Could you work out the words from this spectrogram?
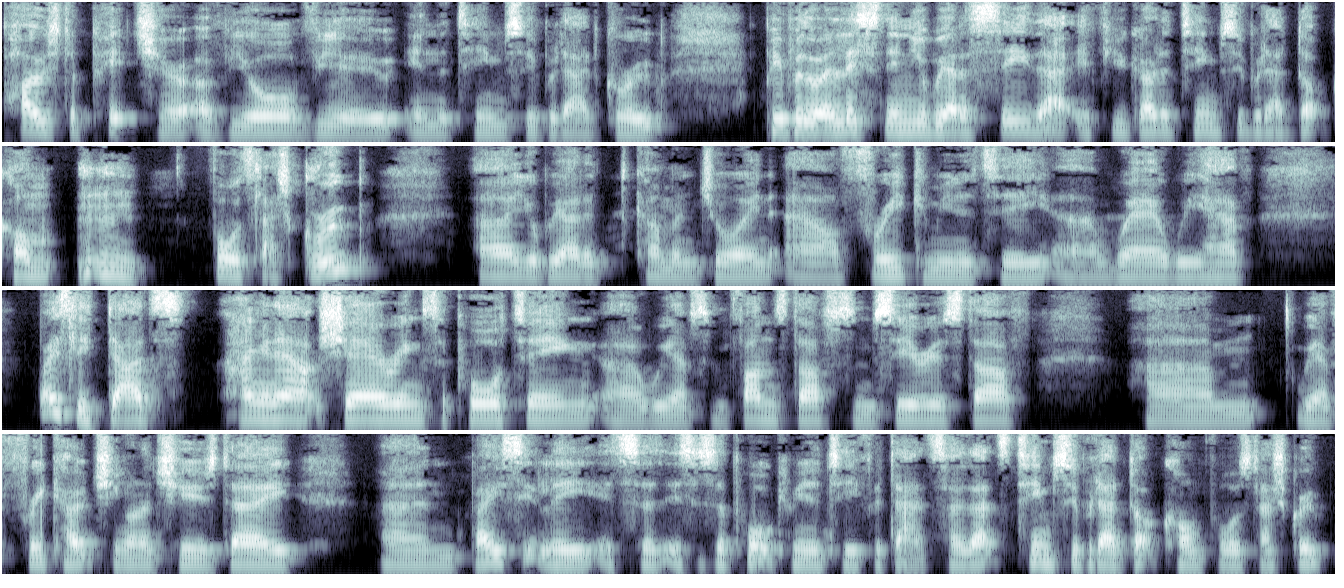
post a picture of your view in the Team Superdad group. People who are listening, you'll be able to see that if you go to teamsuperdad.com forward slash group. Uh, you'll be able to come and join our free community uh, where we have basically dads hanging out, sharing, supporting. Uh, we have some fun stuff, some serious stuff. Um, we have free coaching on a Tuesday. And basically, it's a, it's a support community for dads. So that's teamsuperdad.com forward slash group.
